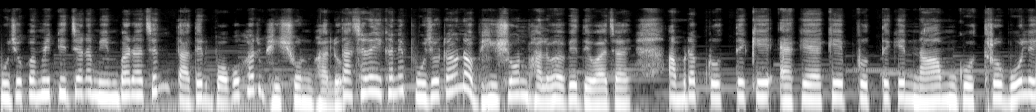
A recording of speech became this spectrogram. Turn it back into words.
পুজো কমিটির যারা মেম্বার আছেন, তাদের ব্যবহার ভীষণ ভালো। তাছাড়া এখানে পুজোটাও না ভীষণ ভালোভাবে দেওয়া যায়। আমরা প্রত্যেকে একে একে প্রত্যেকের নাম, গোত্র বলে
